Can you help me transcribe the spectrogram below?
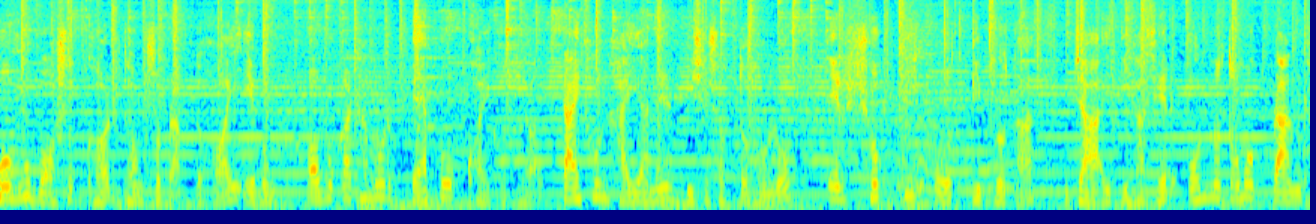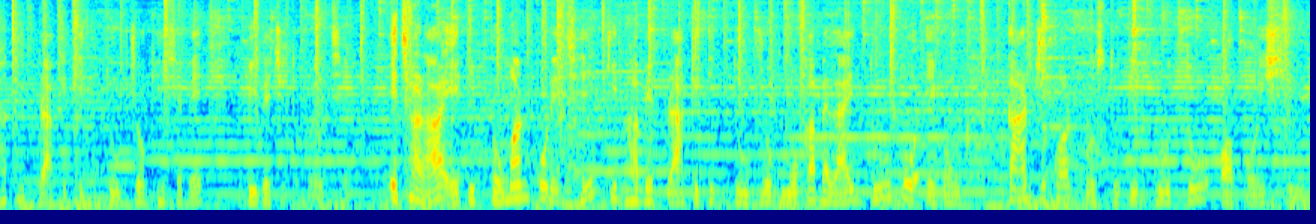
বহু বসতঘর ধ্বংসপ্রাপ্ত হয় এবং অবকাঠামোর ব্যাপক ক্ষয়ক্ষতি হয়। টাইফুন হাইয়ানের বিশেষত্ব হল এর শক্তি ও তীব্রতা, যা ইতিহাসের অন্যতম প্রাণঘাতী প্রাকৃতিক দুর্যোগ হিসেবে বিবেচিত হয়েছে। এছাড়া এটি প্রমাণ করেছে কীভাবে প্রাকৃতিক দুর্যোগ মোকাবেলায় দ্রুত এবং কার্যকর প্রস্তুতির গুরুত্ব অপরিসীম।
